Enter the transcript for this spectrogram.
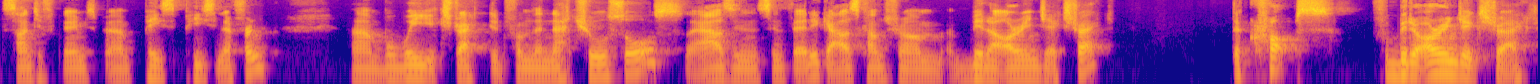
scientific name's um, p-synephrine, um, but we extracted from the natural source. Ours isn't synthetic. Ours comes from bitter orange extract. The crops for bitter orange extract.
